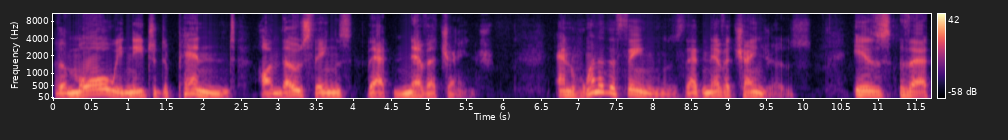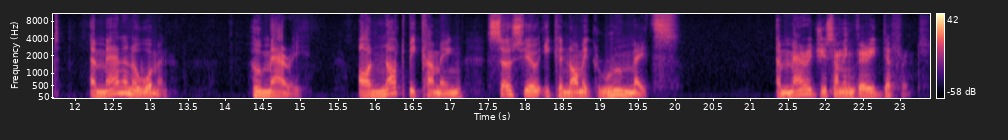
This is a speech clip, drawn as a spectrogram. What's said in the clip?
the more we need to depend on those things that never change. And one of the things that never changes is that a man and a woman who marry are not becoming socio-economic roommates. A marriage is something very different.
